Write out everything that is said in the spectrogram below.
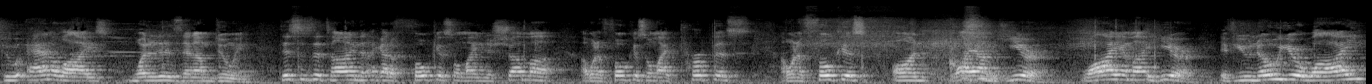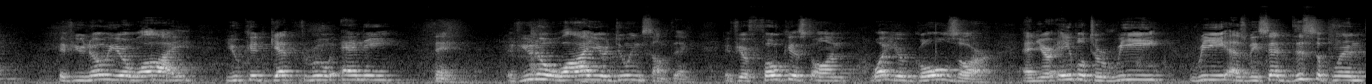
to analyze what it is that I'm doing. This is the time that I got to focus on my neshama. I want to focus on my purpose. I want to focus on why I'm here. Why am I here? If you know your why, if you know your why, you could get through anything. If you know why you're doing something, if you're focused on what your goals are, and you're able to re, re, as we said, discipline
